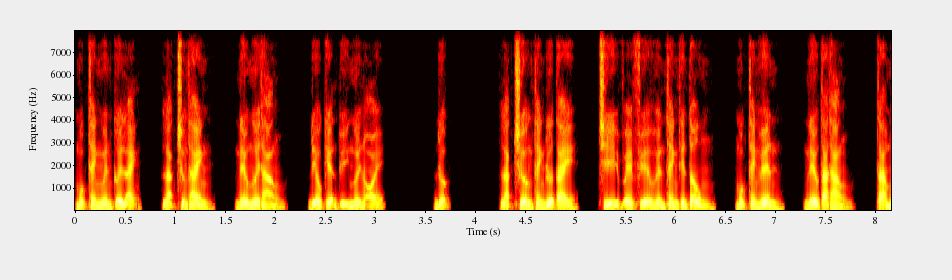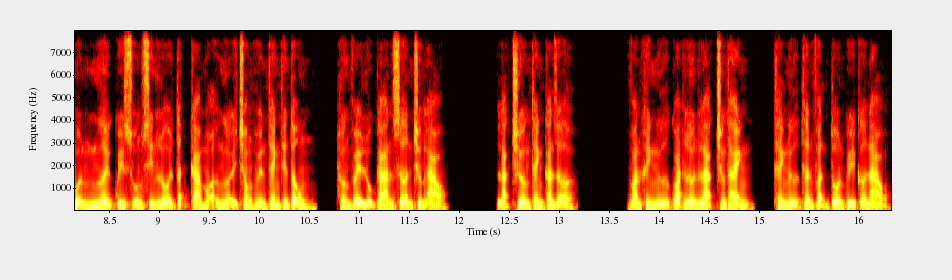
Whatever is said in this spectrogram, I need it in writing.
Một thanh nguyên cười lạnh, lạc trường thanh, nếu ngươi thắng, điều kiện tùy ngươi nói. Được. Lạc trường thanh đưa tay, chỉ về phía huyền thanh thiên tông một thanh nguyên, nếu ta thắng, ta muốn ngươi quỳ xuống xin lỗi tất cả mọi người trong huyền thanh thiên tông, hướng về lục an sơn trưởng lão. Lạc trường thanh càn rỡ. Văn khinh ngữ quát lớn lạc trường thanh, thánh nữ thân phận tôn quý cỡ nào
